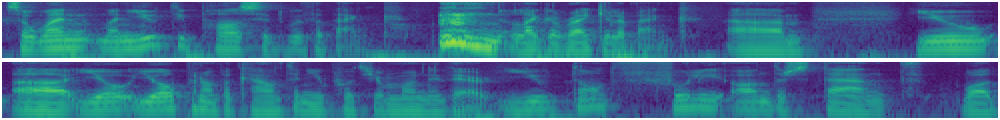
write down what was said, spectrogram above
so when when you deposit with a bank, like a regular bank, um, you uh, you you open up account and you put your money there. You don't fully understand what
